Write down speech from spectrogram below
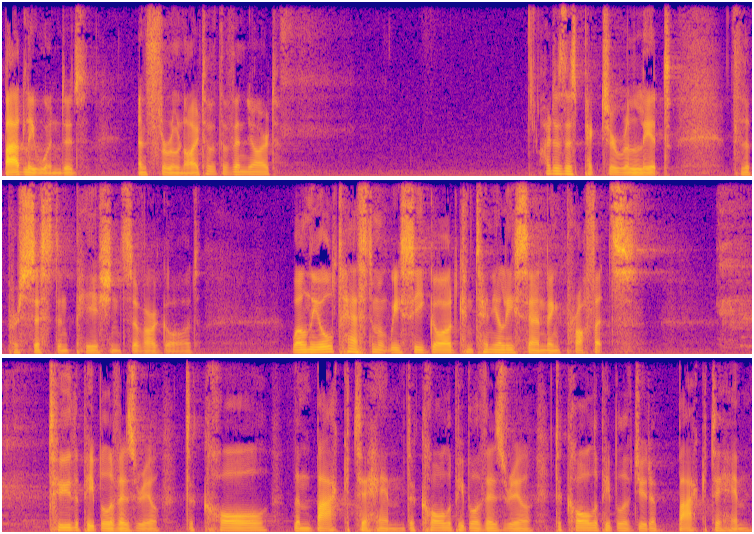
badly wounded and thrown out of the vineyard. How does this picture relate to the persistent patience of our God? Well, in the Old Testament, we see God continually sending prophets to the people of Israel to call them back to Him, to call the people of Israel, to call the people of Judah back to Him,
